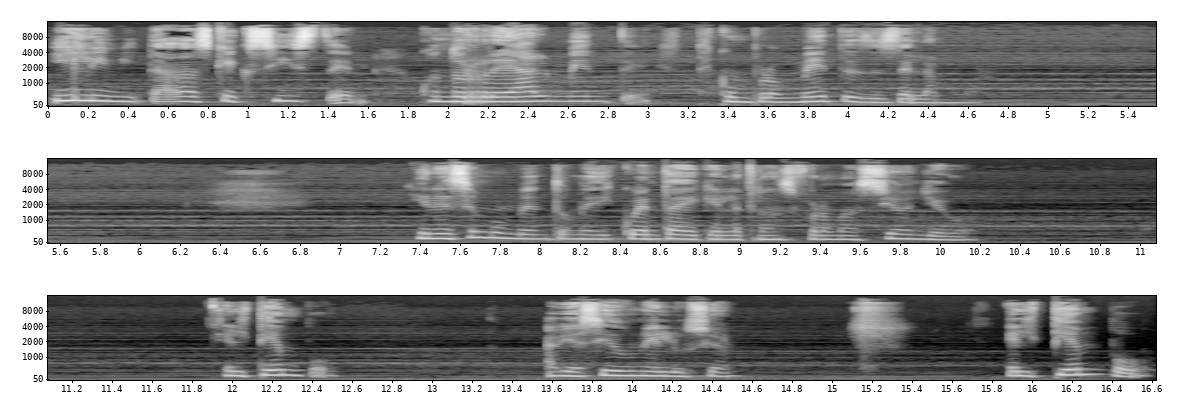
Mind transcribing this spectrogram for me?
ilimitadas que existen cuando realmente te comprometes desde el amor. Y en ese momento me di cuenta de que la transformación llegó. El tiempo había sido una ilusión. El tiempo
